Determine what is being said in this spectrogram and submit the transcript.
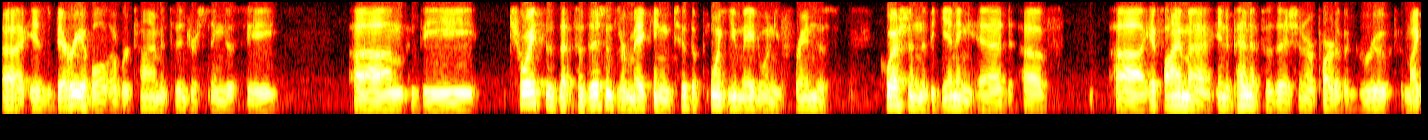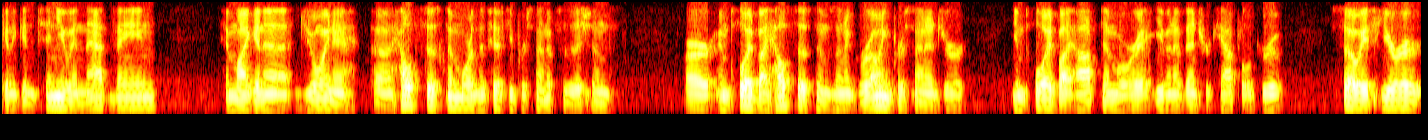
uh, is variable over time. It's interesting to see um, the choices that physicians are making to the point you made when you framed this question in the beginning, Ed, of uh, if I'm an independent physician or part of a group, am I going to continue in that vein? Am I going to join a, a, health system? More than 50% of physicians are employed by health systems, and a growing percentage are employed by Optum or even a venture capital group. So if you're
